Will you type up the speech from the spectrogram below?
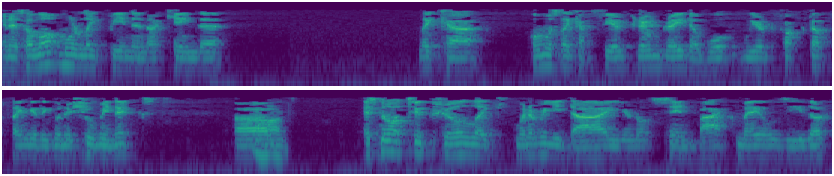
and it's a lot more like being in a kind of like a almost like a fairground ride. Of what weird fucked up thing are they going to show me next? Um, Uh-huh. It's not too cruel. Like whenever you die, you're not sent back miles either.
